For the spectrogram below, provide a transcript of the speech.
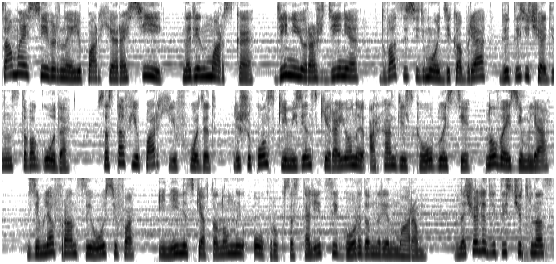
Самая северная епархия России – Наринмарская. День ее рождения – 27 декабря 2011 года. В состав епархии входят Лишиконские и Мизенские районы Архангельской области, Новая Земля, земля Франца Иосифа и Ненецкий автономный округ со столицей городом Наринмаром. В начале 2013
